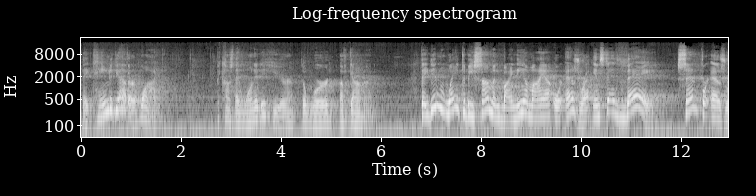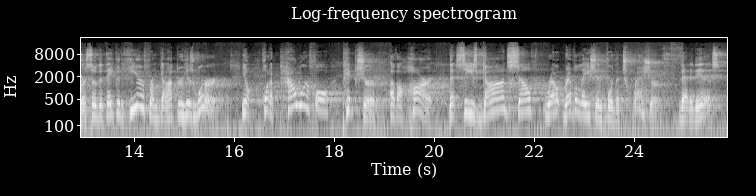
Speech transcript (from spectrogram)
They came together. Why? Because they wanted to hear the word of God. They didn't wait to be summoned by Nehemiah or Ezra. Instead, they sent for Ezra so that they could hear from God through his word. You know, what a powerful picture of a heart that sees God's self revelation for the treasure that it is.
